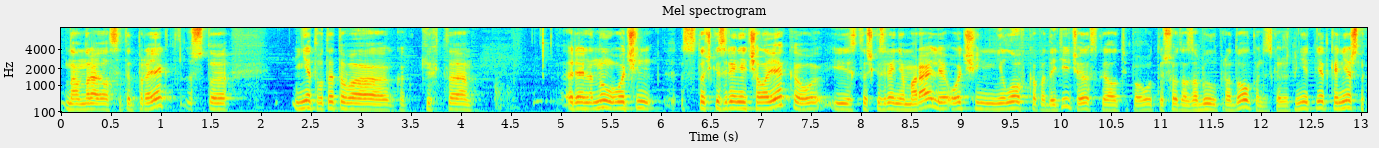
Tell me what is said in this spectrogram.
нам нравился этот проект, что нет вот этого каких-то реально, ну, очень с точки зрения человека и с точки зрения морали очень неловко подойти. Человек сказал, типа, вот ты что-то забыл про долг, он тебе скажет, нет, нет, конечно.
